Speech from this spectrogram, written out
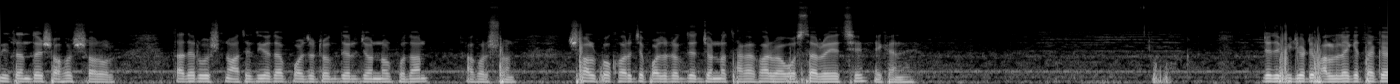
নিতান্তই সহজ সরল। তাদের উষ্ণ আতিথেয়তা পর্যটকদের জন্য প্রধান আকর্ষণ। স্বল্প খরচে পর্যটকদের জন্য থাকা খাওয়ার ব্যবস্থা রয়েছে এখানে। যদি ভিডিওটি ভালো লেগে থাকে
